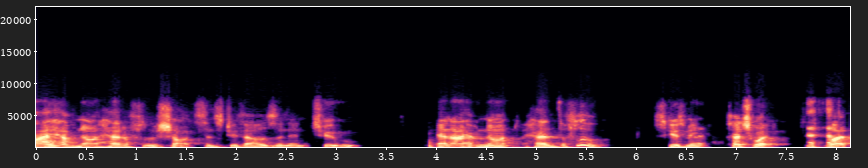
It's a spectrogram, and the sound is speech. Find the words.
I have not had a flu shot since 2002, and I have not had the flu. Excuse me, touch wood. but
